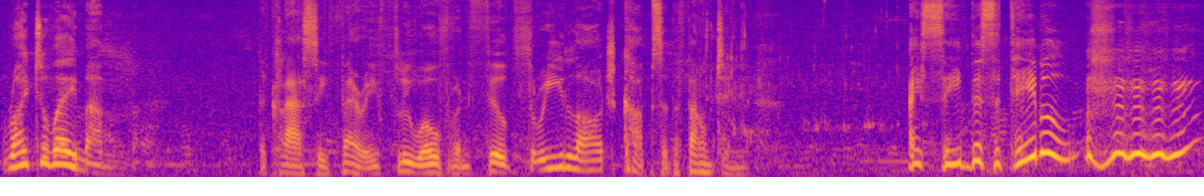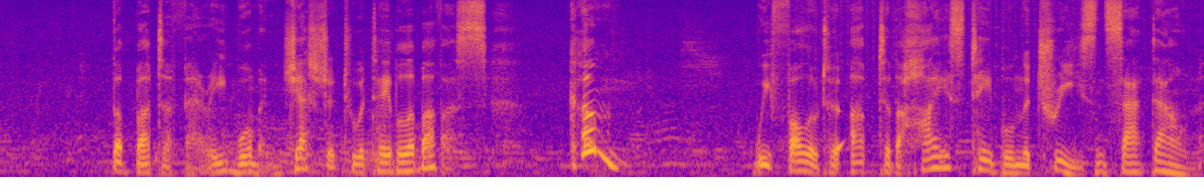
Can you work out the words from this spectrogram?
Right away, ma'am. The classy fairy flew over and filled three large cups at the fountain. I saved us a table. the butter fairy woman gestured to a table above us. Come. We followed her up to the highest table in the trees and sat down.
